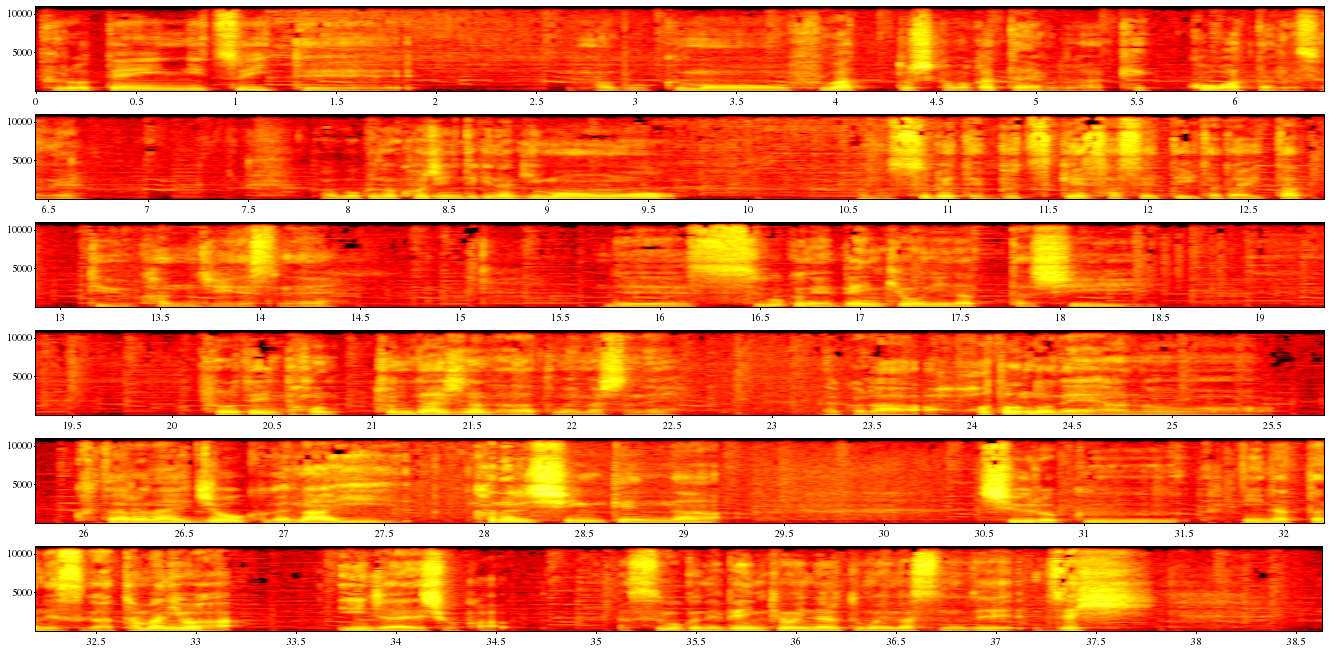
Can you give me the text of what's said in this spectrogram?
プロテインについてまあ、僕もふわっとしか分かってないことが結構あったんですよね。まあ、僕の個人的な疑問をあの全てぶつけさせていただいたっていう感じですね。ですごくね勉強になったしプロテインって本当に大事なんだなと思いましたね。だからほとんどねあのくだらないジョークがないかなり真剣な収録になったんですがたまにはいいんじゃないでしょうかすごくね勉強になると思いますので是非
